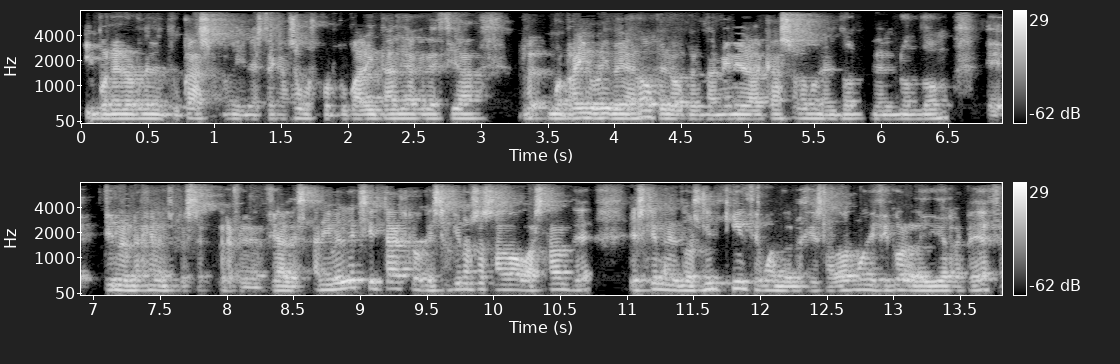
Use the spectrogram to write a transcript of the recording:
y poner orden en tu casa. Y en este caso, pues Portugal, Italia, Grecia, Reino Unido ya no, pero, también era el caso con el, el non-dom, eh, tienen regímenes preferenciales. A nivel de exit lo que sí que nos ha salvado bastante es que en el 2015, cuando el legislador modificó la ley de IRPF,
